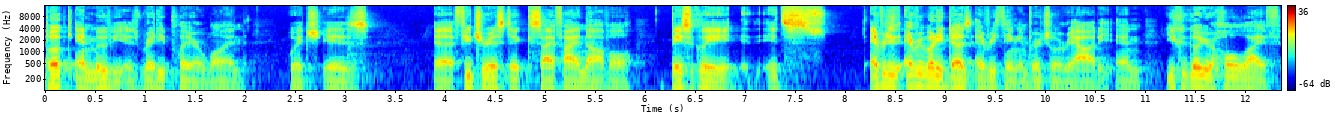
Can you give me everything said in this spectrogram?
book and movie is Ready Player 1, which is a futuristic sci-fi novel. Basically, it's every everybody does everything in virtual reality. And you could go your whole life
